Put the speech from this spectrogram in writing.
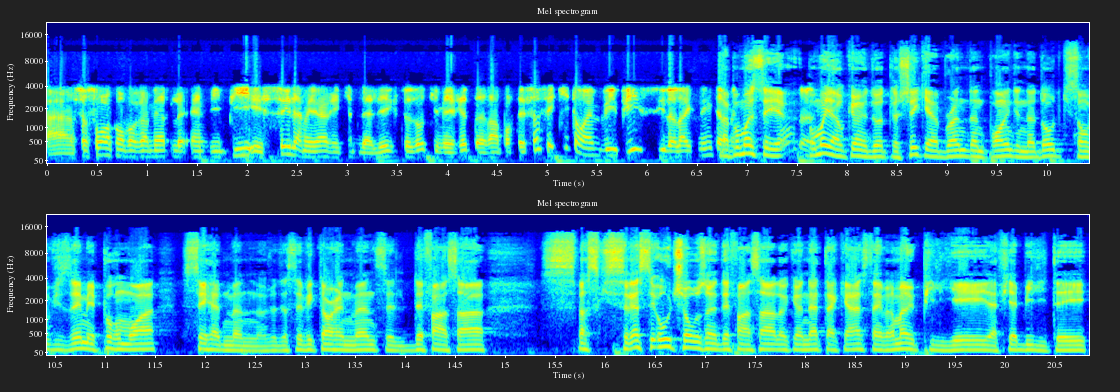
Euh, ce soir qu'on va remettre le MVP et c'est la meilleure équipe de la ligue. C'est eux autres qui méritent de remporter ça. C'est qui ton MVP si le Lightning ben, Pour moi, c'est pour moi il n'y a aucun doute. Je sais qu'il y a Brandon Point, il y en a d'autres qui sont visés, mais pour moi, c'est Hedman. Je veux dire, c'est Victor Hedman, c'est le défenseur parce qu'il serait c'est autre chose un défenseur qu'un attaquant. C'est vraiment un pilier, la fiabilité,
